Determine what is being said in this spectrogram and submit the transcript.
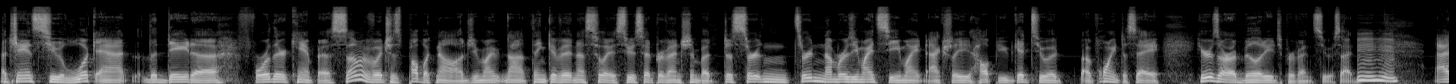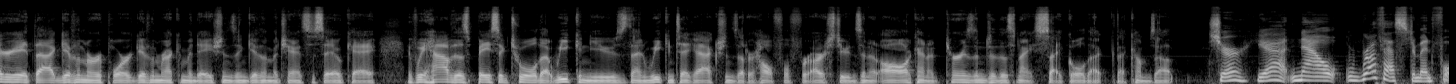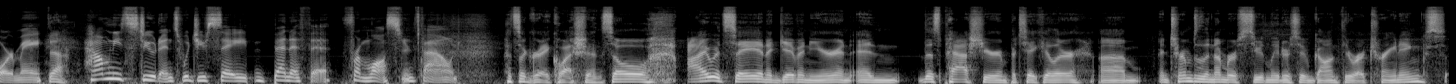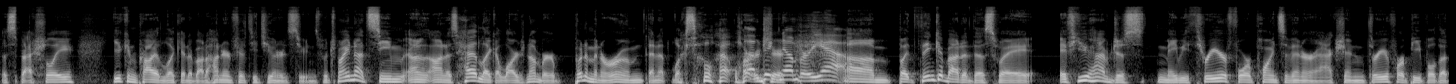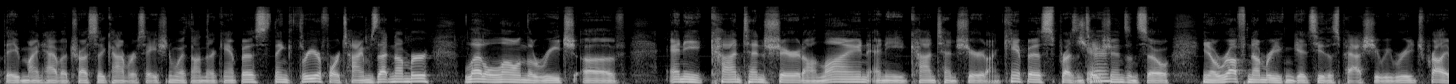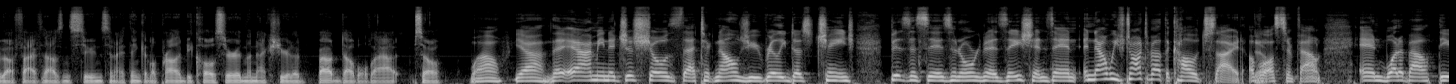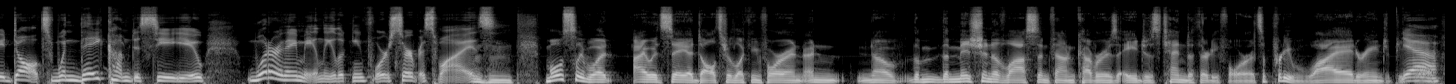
a chance to look at the data for their campus, some of which is public knowledge. You might not think of it necessarily as suicide prevention, but just certain certain numbers you might see might actually help you get to a, a point to say, here's our ability to prevent suicide. Aggregate that, give them a report, give them recommendations, and give them a chance to say, okay, if we have this basic tool that we can use, then we can take actions that are helpful for our students. And it all kind of turns into this nice cycle that, that comes up. Sure. Yeah. Now, rough estimate for me. Yeah. How many students would you say benefit from Lost and Found? That's a great question. So I would say in a given year, and, and this past year in particular, um, in terms of the number of student leaders who've gone through our trainings, especially, you can probably look at about 150, 200 students, which might not seem on, on its head like a large number. Put them in a room, then it looks a lot larger. A big number, yeah. Um, but think about it this way. If you have just maybe three or four points of interaction, three or four people that they might have a trusted conversation with on their campus, think three or four times that number, let alone the reach of any content shared online, any content shared on campus, presentations. And so, you know, rough number you can get to this past year, we reached probably about 5,000 students. And I think it'll probably be closer in the next year to about double that. So Wow. Yeah. I mean, it just shows that technology really does change businesses and organizations. And, and now we've talked about the college side of Yeah. Lost and Found. And what about the adults? When they come to see you, what are they mainly looking for service wise? Mm-hmm. mostly what I would say adults are looking for, and, and you know the the mission of Lost and Found covers ages ten to thirty four. It's a pretty wide range of people. Yeah.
